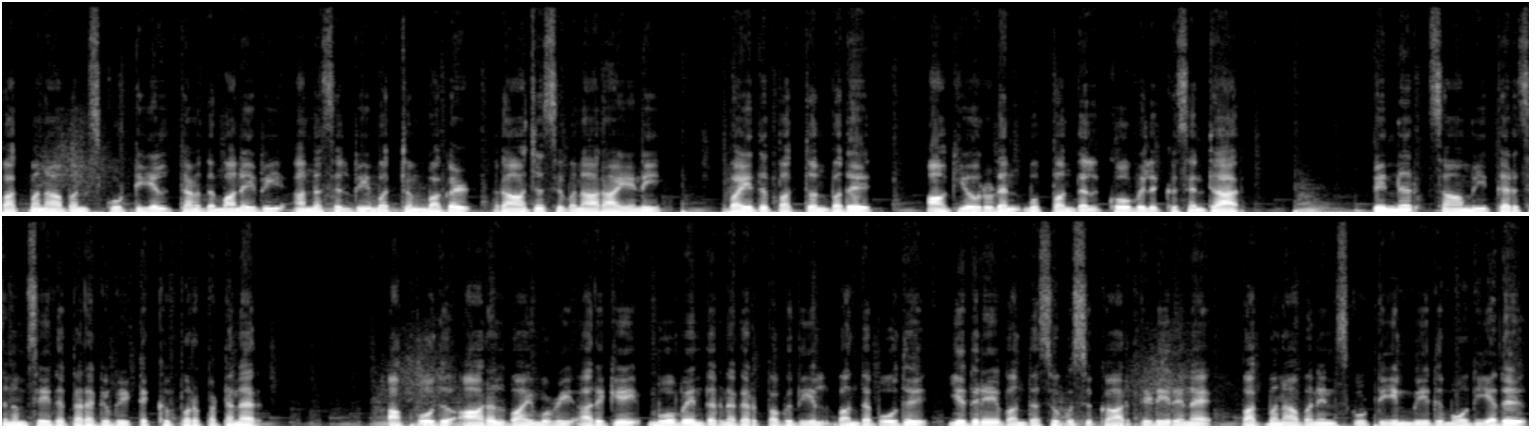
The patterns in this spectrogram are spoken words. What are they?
பத்மநாபன் ஸ்கூட்டியில் தனது மனைவி அன்னசெல்வி மற்றும் மகள் ராஜசிவநாராயணி வயது பத்தொன்பது ஆகியோருடன் முப்பந்தல் கோவிலுக்கு சென்றார். பின்னர் சாமி தரிசனம் செய்த பிறகு வீட்டுக்கு புறப்பட்டனர். அப்போது ஆரல்வாய்மொழி அருகே மூவேந்தர் நகர் பகுதியில் வந்தபோது எதிரே வந்த சொகுசு கார் திடீரென பத்மநாபனின் ஸ்கூட்டியின் மீது மோதியது.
